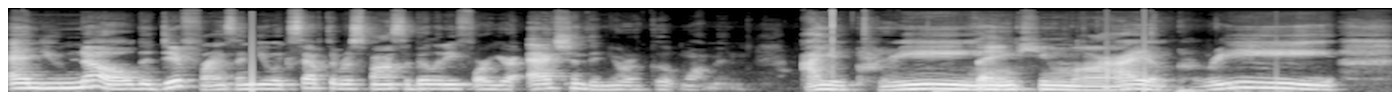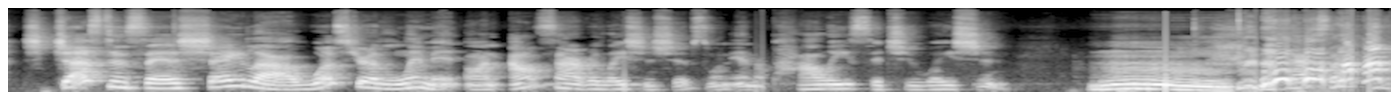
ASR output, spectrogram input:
and you know the difference, and you accept the responsibility for your action, then you're a good woman. I agree. Thank you, Mark. I agree. Justin says, Shayla, what's your limit on outside relationships when in a poly situation? Mm. That's a,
